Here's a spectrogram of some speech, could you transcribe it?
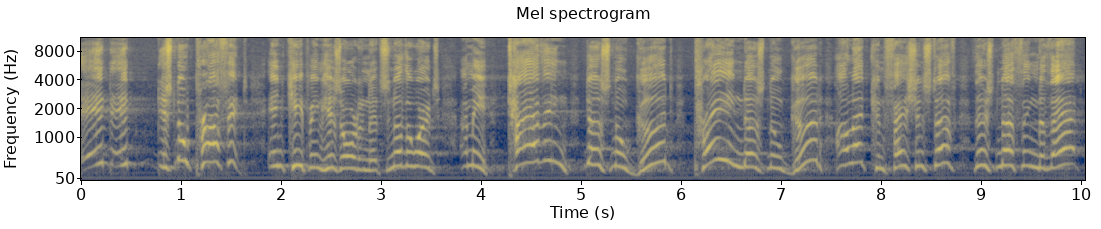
it, it, no profit in keeping his ordinance. In other words, I mean, tithing does no good, praying does no good, all that confession stuff, there's nothing to that.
